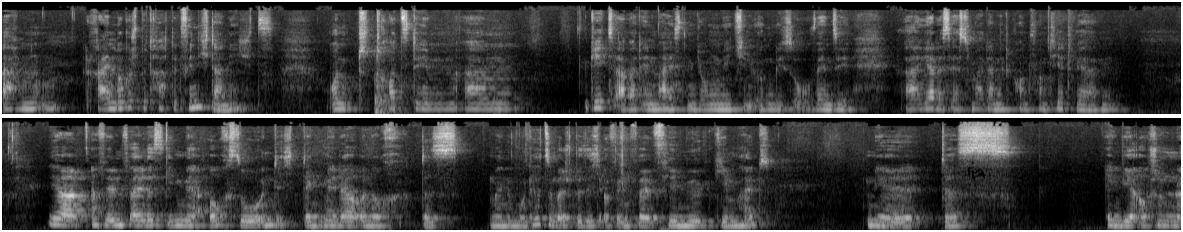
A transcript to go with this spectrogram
ähm, rein logisch betrachtet finde ich da nichts. Und trotzdem ähm, geht es aber den meisten jungen Mädchen irgendwie so, wenn sie äh, ja das erste Mal damit konfrontiert werden. Ja, auf jeden Fall, das ging mir auch so und ich denke mir da auch noch, dass meine Mutter zum Beispiel sich auf jeden Fall viel Mühe gegeben hat, mir das irgendwie auch schon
